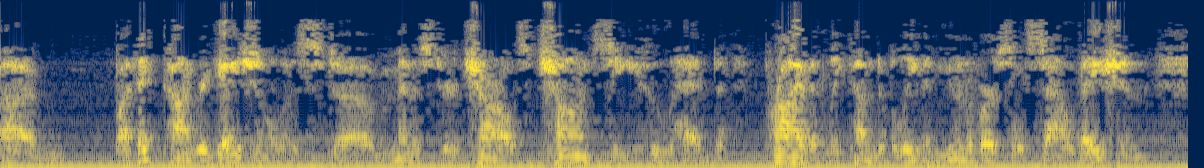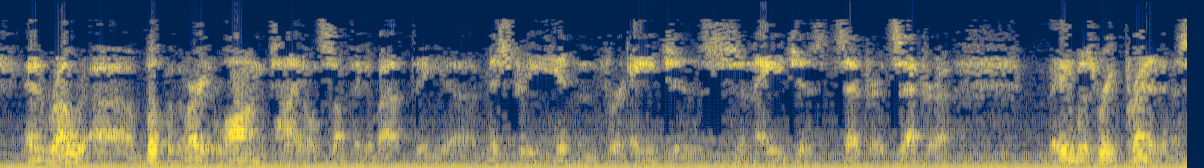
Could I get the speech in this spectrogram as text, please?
uh, I think Congregationalist uh, minister Charles Chauncy, who had privately come to believe in universal salvation, and wrote a book with a very long title, something about the uh, mystery hidden for ages and ages, etc., etc. It was reprinted in the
